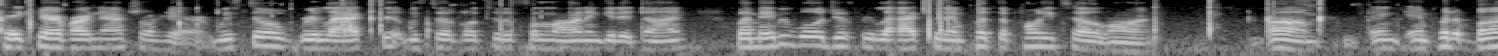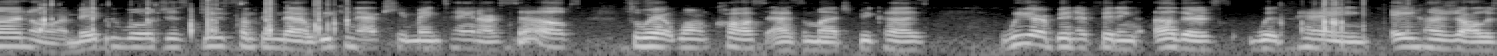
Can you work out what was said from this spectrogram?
take care of our natural hair. We still relax it. We still go to the salon and get it done. But maybe we'll just relax it and put the ponytail on um, and, and put a bun on. Maybe we'll just do something that we can actually maintain ourselves so where it won't cost as much because we are benefiting others with paying $800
